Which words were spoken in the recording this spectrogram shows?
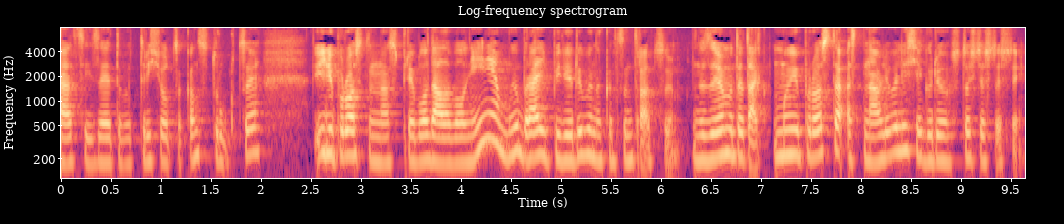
различаться, из-за этого трясется конструкция, или просто нас преобладало волнение, мы брали перерывы на концентрацию. Назовем это так. Мы просто останавливались, я говорю, стой, стой, стой, стой.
